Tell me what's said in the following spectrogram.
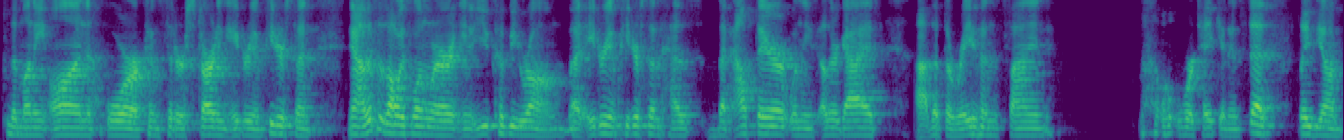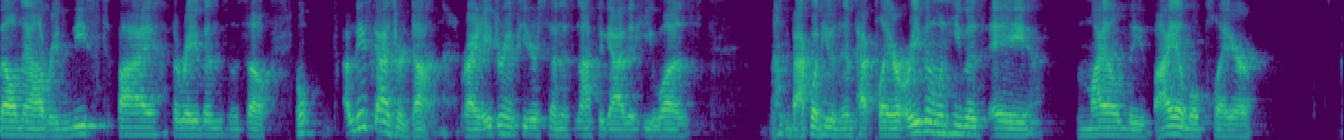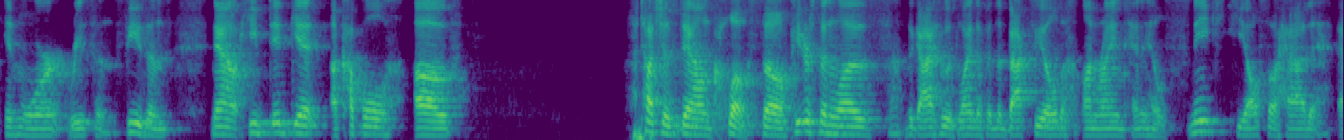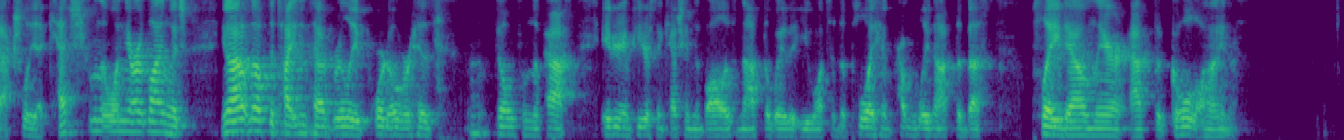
the money on or consider starting Adrian Peterson. Now, this is always one where you know you could be wrong, but Adrian Peterson has been out there when these other guys uh, that the Ravens signed were taken instead. Le'Veon Bell now released by the Ravens, and so well, these guys are done, right? Adrian Peterson is not the guy that he was back when he was an impact player, or even when he was a mildly viable player in more recent seasons. Now, he did get a couple of touches down close. So Peterson was the guy who was lined up in the backfield on Ryan Tannehill's sneak. He also had actually a catch from the one yard line, which, you know, I don't know if the Titans have really pored over his film from the past. Adrian Peterson catching the ball is not the way that you want to deploy him, probably not the best play down there at the goal line.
